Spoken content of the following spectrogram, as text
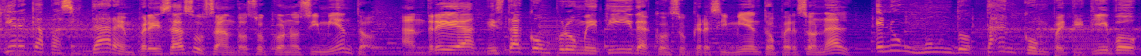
quiere capacitar a empresas usando su conocimiento. Andrea está comprometida con su crecimiento personal. En un mundo tan competitivo,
